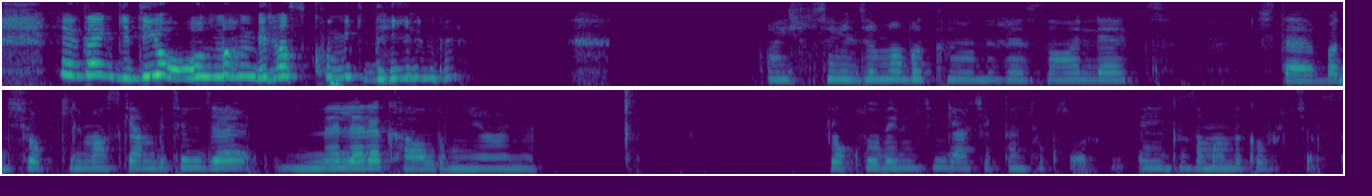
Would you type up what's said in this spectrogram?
Evden gidiyor olmam biraz komik değil mi? Ay şu sivilceme bakın rezalet. İşte body shop kill maskem bitince nelere kaldım yani. Yokluğu benim için gerçekten çok zor. En yakın zamanda kavuşacağız.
